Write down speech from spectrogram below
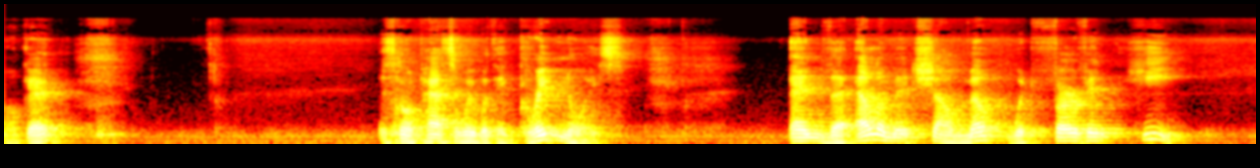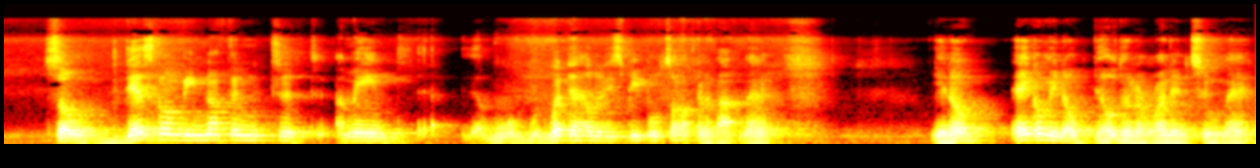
Okay? It's going to pass away with a great noise. And the element shall melt with fervent heat. So there's going to be nothing to, I mean, what the hell are these people talking about, man? You know, ain't gonna be no building to run into, man.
